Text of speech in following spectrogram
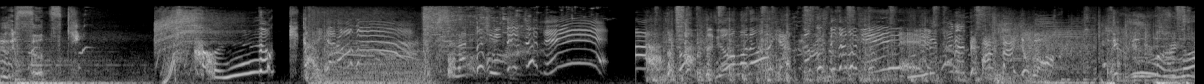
嘘つき。こんな機械だろうが。さらっと弾いてんじゃねえ。悪霊者をやっとくしてたのに。てたんだよ今なんつっ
